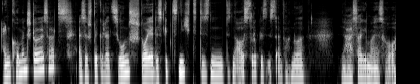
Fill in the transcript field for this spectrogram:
Einkommensteuersatz. Also Spekulationssteuer, das gibt's nicht, diesen, diesen Ausdruck, das ist einfach nur, ja, sage ich mal so,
